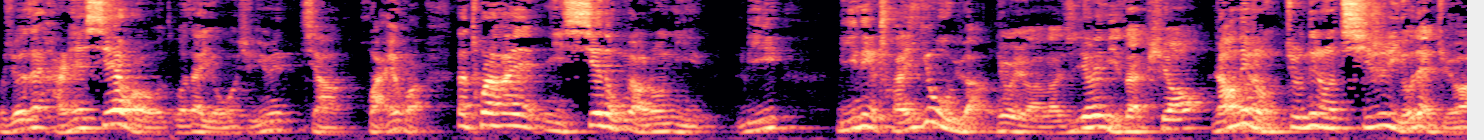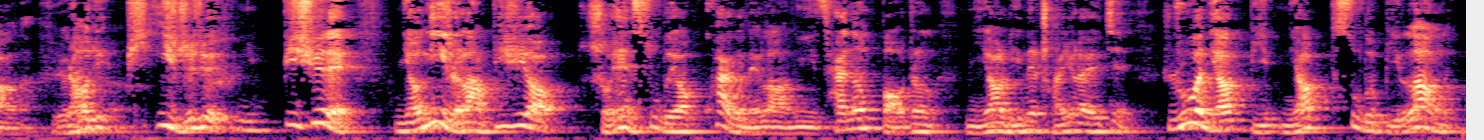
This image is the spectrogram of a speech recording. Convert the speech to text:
我觉得在海上先歇会儿，我我再游过去，因为想缓一会儿。但突然发现，你歇的五秒钟，你离离那个船又远了。又远了，因为你在飘，然后那种就是那种其实有点绝望的，然后就一直就你必须得你要逆着浪，必须要首先你速度要快过那浪，你才能保证你要离那船越来越近。如果你要比你要速度比浪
